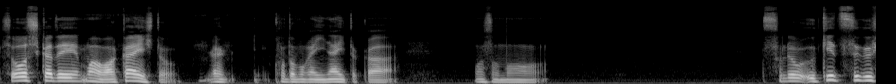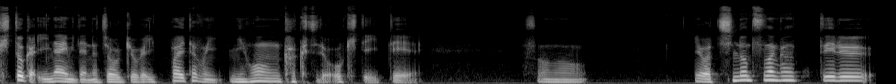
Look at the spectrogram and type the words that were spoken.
少子化でまあ若い人が子供がいないとかもうそのそれを受け継ぐ人がいないみたいな状況がいっぱい多分日本各地で起きていてその要は血のつながってる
